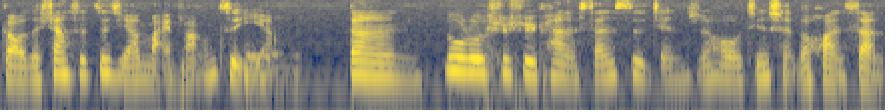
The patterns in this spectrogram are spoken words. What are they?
搞得像是自己要买房子一样。但陆陆续续看了三四间之后，精神都涣散了。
